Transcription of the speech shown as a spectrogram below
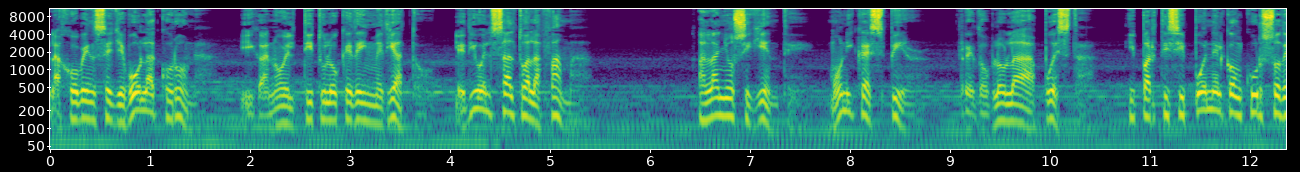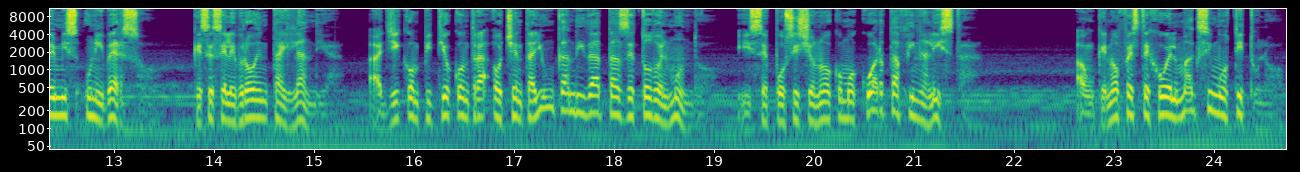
la joven se llevó la corona y ganó el título que de inmediato le dio el salto a la fama. Al año siguiente, Mónica Spear redobló la apuesta y participó en el concurso de Miss Universo, que se celebró en Tailandia. Allí compitió contra 81 candidatas de todo el mundo y se posicionó como cuarta finalista. Aunque no festejó el máximo título,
